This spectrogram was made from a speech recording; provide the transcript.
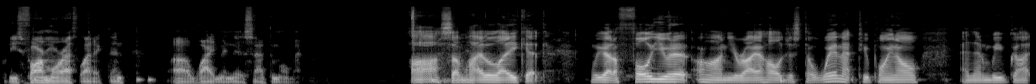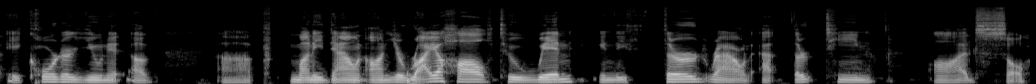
but he's far more athletic than uh, Weidman is at the moment. Awesome. I like it. We got a full unit on Uriah Hall just to win at 2.0. And then we've got a quarter unit of uh, money down on Uriah Hall to win in the third round at 13 odds. So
